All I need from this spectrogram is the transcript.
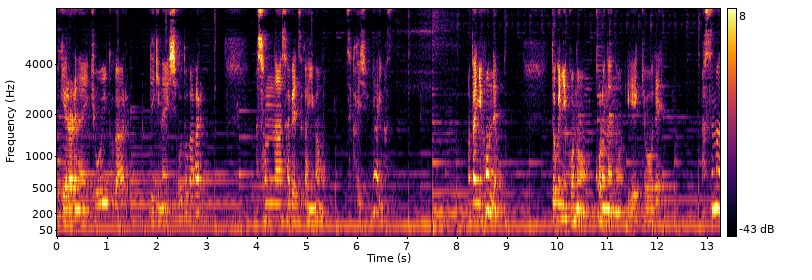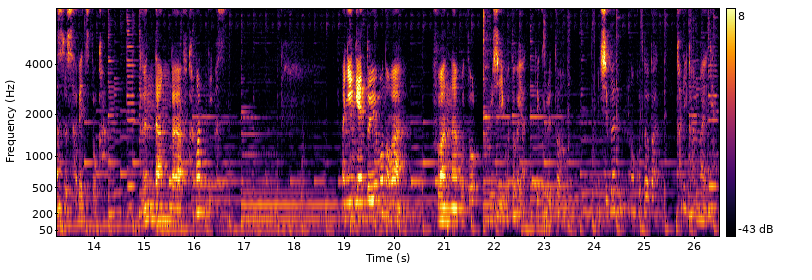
て受けられない教育があるできない仕事があるそんな差別が今も世界中にあります。また日本でも特にこのコロナの影響でますます差別とか分断が深まっています、まあ、人間というものは不安なこと苦しいことがやってくると自分のことばっかり考えて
